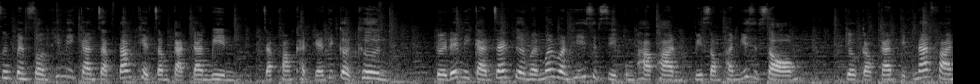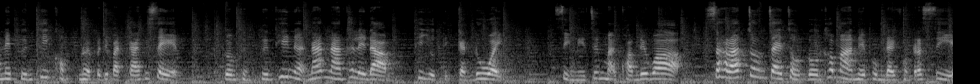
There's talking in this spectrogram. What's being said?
ซึ่งเป็นโซนที่มีการจัดตั้งเขตจำกัดการบิน จากความขัดแย้งที่เกิดขึ้น โดยได้มีการแจ้งเตือนไว้เมื่อวันที่24กุมภาพันธ์ ปี 2022 เกี่ยวกับการปิดน่านฟ้าในพื้นที่ของหน่วยปฏิบัติการพิเศษ รวมถึงพื้นที่เหนือน่านน้ำทะเลดำที่อยู่ติดกันด้วย สิ่งนี้จึงหมายความได้ว่าสหรัฐจงใจส่งโดรนเข้ามาในพรมแดนของรัสเซีย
